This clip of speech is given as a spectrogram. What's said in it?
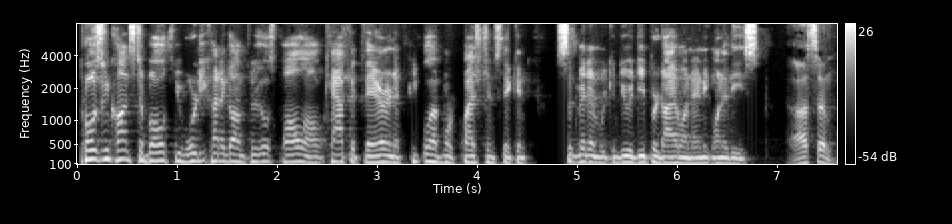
pros and cons to both. You've already kind of gone through those, Paul. I'll cap it there. And if people have more questions, they can submit them. We can do a deeper dive on any one of these. Awesome.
